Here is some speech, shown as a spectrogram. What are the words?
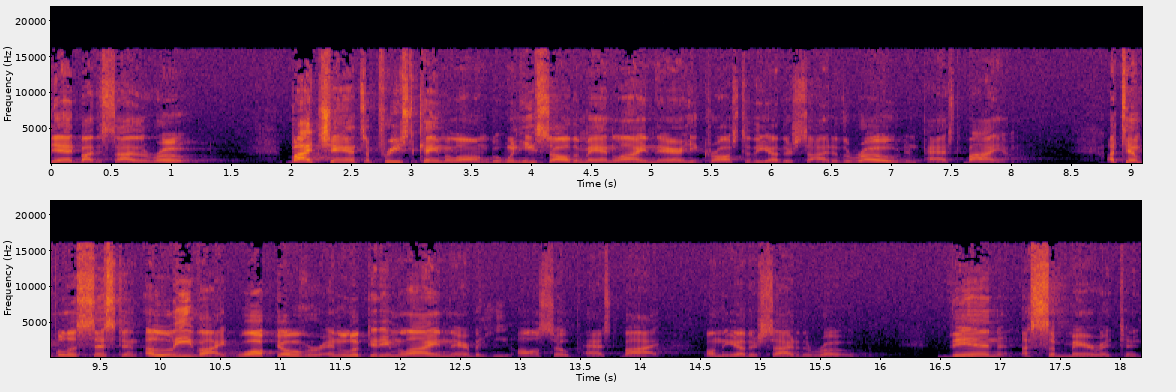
dead by the side of the road. By chance, a priest came along, but when he saw the man lying there, he crossed to the other side of the road and passed by him. A temple assistant, a Levite, walked over and looked at him lying there, but he also passed by on the other side of the road. Then a Samaritan,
